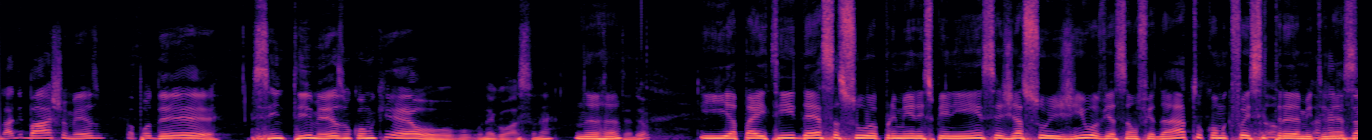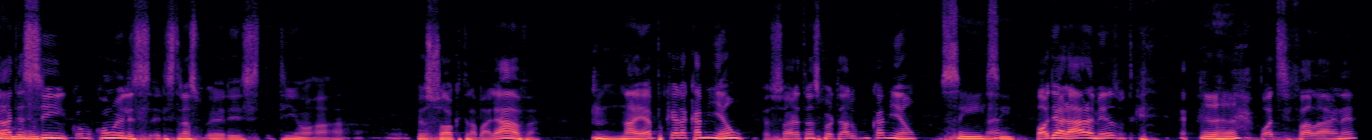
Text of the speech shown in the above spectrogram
lá de baixo mesmo, para poder sentir mesmo como que é o, o- negócio, né? Aham. Entendeu? E a partir dessa sua primeira experiência já surgiu a aviação Fedato? Como que foi esse Não, trâmite, na né? realidade, Essa- assim, como, como eles, eles, trans- eles tinham a- a- o pessoal que trabalhava, na época era caminhão. O pessoal era transportado com caminhão. Sim, né? sim. Pau de arara mesmo, Aham. pode se falar, né?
